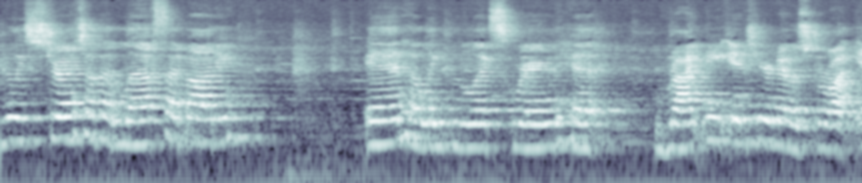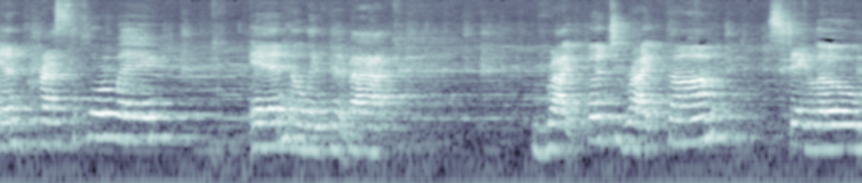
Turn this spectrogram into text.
Really stretch out that left side body. Inhale, lengthen the legs, squaring the hip. Right knee into your nose, draw it in, press the floor away. Inhale, lengthen it back. Right foot to right thumb, stay low.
